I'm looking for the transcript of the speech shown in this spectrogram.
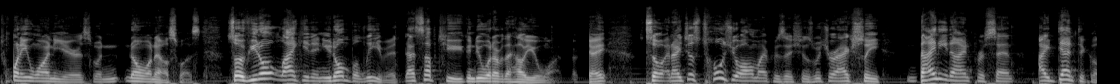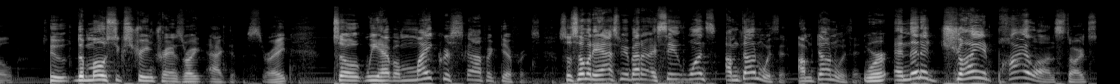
21 years when no one else was. So if you don't like it and you don't believe it, that's up to you. You can do whatever the hell you want, okay? So and I just told you all my positions, which are actually 99% identical to the most extreme trans right activists, right? So we have a microscopic difference. So somebody asks me about it, I say it once, I'm done with it. I'm done with it. We're- and then a giant pylon starts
